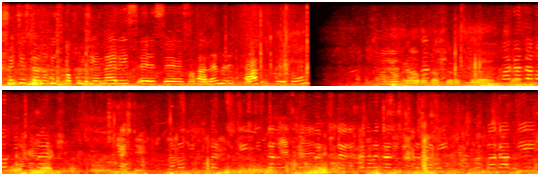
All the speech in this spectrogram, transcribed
Trzecie stanowisko pójdzie Mary z, z, z panem, tak? Tu. Brawo, zawsze rozkręt. Uwaga, zawodnik numer 30. Zawodnik numer 30, stanowisko numer 4. Chronometrażyści gotowi. Uwaga, 5,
